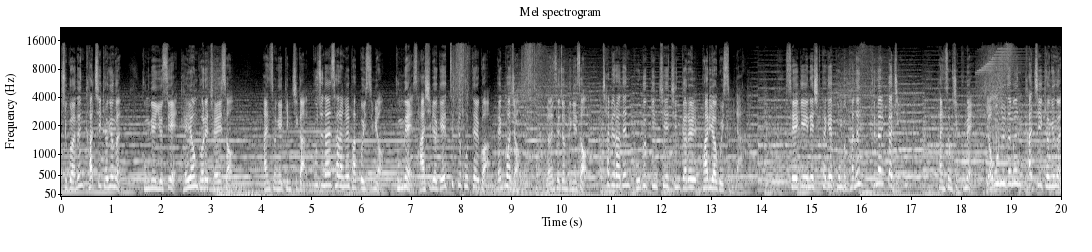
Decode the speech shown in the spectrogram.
추구하는 가치 경영은 국내 유수의 대형 거래처에서 한성의 김치가 꾸준한 사랑을 받고 있으며 국내 40여 개의 특급 호텔과 백화점, 면세점 등에서 차별화된 고급 김치의 진가를 발휘하고 있습니다. 세계인의 식탁에 공급하는 그날까지 한성식품의 영혼을 담은 가치 경영은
